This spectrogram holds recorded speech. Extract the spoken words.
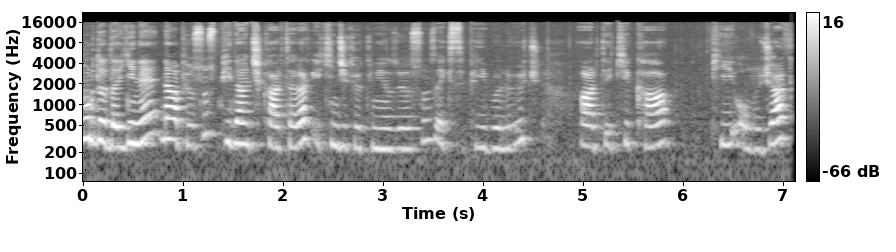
Burada da yine ne yapıyorsunuz? Pi'den çıkartarak ikinci kökünü yazıyorsunuz. Eksi pi bölü 3 artı 2k pi olacak.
